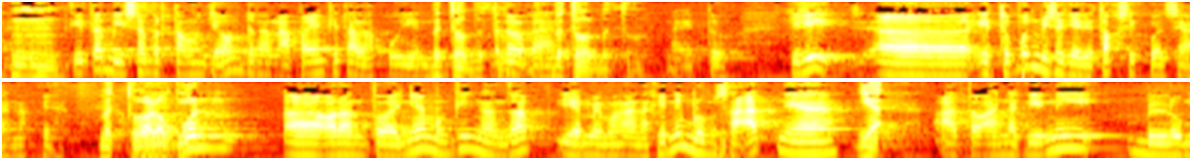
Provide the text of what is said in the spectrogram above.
kan. Mm-mm. kita bisa bertanggung jawab dengan apa yang kita lakuin. betul betul Betul kan? betul betul Nah itu. Jadi eh, itu pun bisa jadi toksik buat si anaknya. betul Walaupun eh, orang tuanya mungkin nganggap ya memang anak ini belum saatnya ya atau anak ini belum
